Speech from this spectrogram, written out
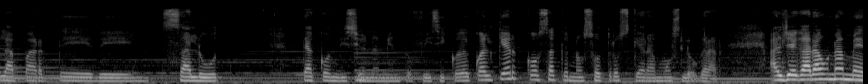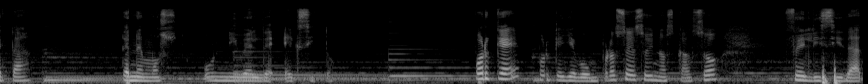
la parte de salud, de acondicionamiento físico, de cualquier cosa que nosotros queramos lograr. Al llegar a una meta, tenemos un nivel de éxito. ¿Por qué? Porque llevó un proceso y nos causó felicidad,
